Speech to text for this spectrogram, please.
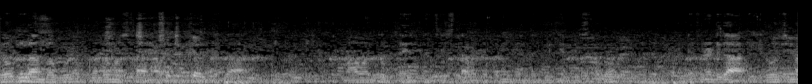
జోగులాంబ కూడా ప్రథమ స్థానంలో ఉండేట్టుగా మా వంతు ప్రయత్నం చేస్తామని చెప్పని నేను అందరికీ డెఫినెట్గా ఈ రోజున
